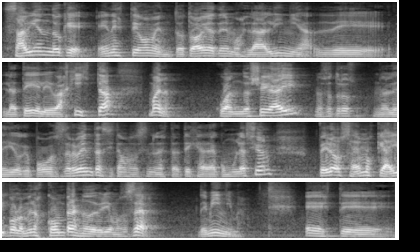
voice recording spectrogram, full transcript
sabiendo que en este momento todavía tenemos la línea de la TL bajista. Bueno, cuando llega ahí, nosotros no les digo que podemos hacer ventas si estamos haciendo una estrategia de acumulación. Pero sabemos que ahí por lo menos compras no deberíamos hacer. De mínima. Este,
